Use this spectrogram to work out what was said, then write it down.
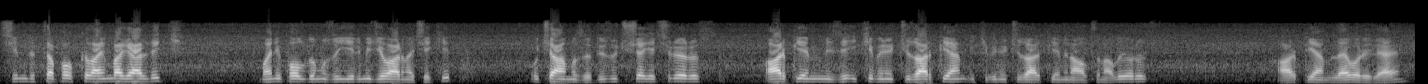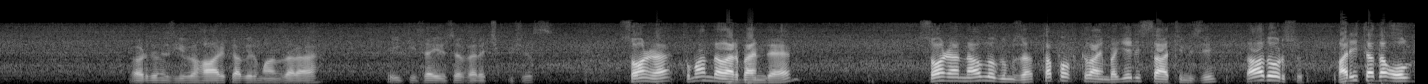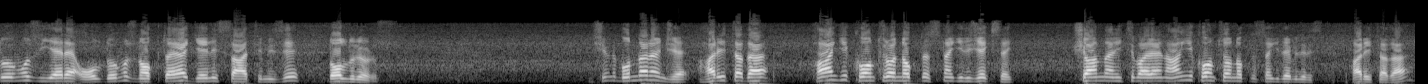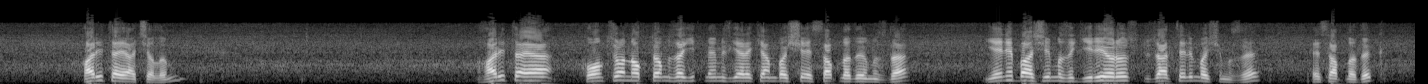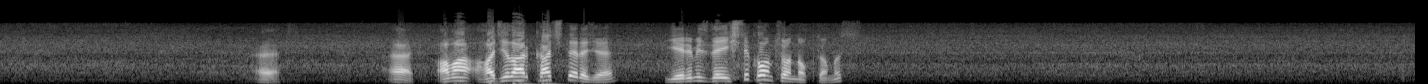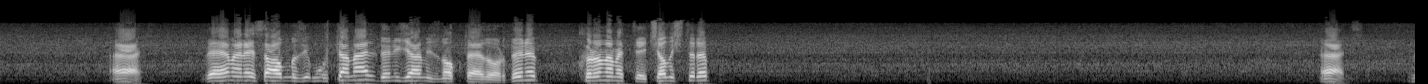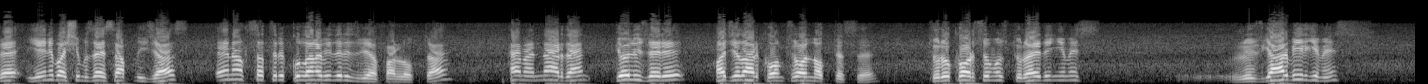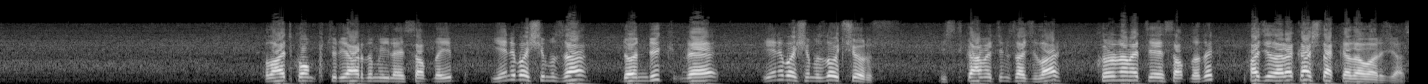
Şimdi Top of Climb'a geldik. Manifoldumuzu 20 civarına çekip uçağımızı düz uçuşa geçiriyoruz. RPM'imizi 2300 RPM, 2300 RPM'in altına alıyoruz. RPM lever ile gördüğünüz gibi harika bir manzara. İyi ki seyir sefere çıkmışız. Sonra kumandalar bende. Sonra navlogumuza Top of Climb'a geliş saatimizi, daha doğrusu haritada olduğumuz yere, olduğumuz noktaya geliş saatimizi dolduruyoruz. Şimdi bundan önce haritada hangi kontrol noktasına gideceksek, şu andan itibaren hangi kontrol noktasına gidebiliriz haritada? Haritayı açalım. Haritaya kontrol noktamıza gitmemiz gereken başı hesapladığımızda yeni başımızı giriyoruz. Düzeltelim başımızı. Hesapladık. Evet. Evet. Ama hacılar kaç derece? Yerimiz değişti kontrol noktamız. Evet. Ve hemen hesabımızı muhtemel döneceğimiz noktaya doğru dönüp kronometreyi çalıştırıp Evet. Ve yeni başımıza hesaplayacağız. En alt satırı kullanabiliriz Viafarlog'da. Hemen nereden? Göl üzeri hacılar kontrol noktası. Turu korsumuz, turu headingimiz, rüzgar bilgimiz, flight computer yardımıyla hesaplayıp yeni başımıza döndük ve yeni başımızla uçuyoruz. İstikametimiz hacılar. Kronometre hesapladık. Hacılara kaç dakikada varacağız?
